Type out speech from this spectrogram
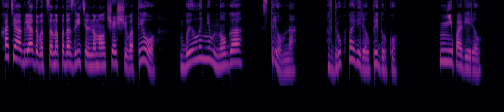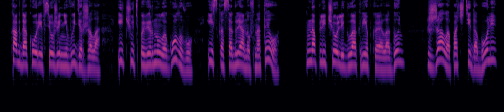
Хотя оглядываться на подозрительно молчащего Тео было немного стрёмно. Вдруг поверил придурку? Не поверил. Когда Кори все же не выдержала и чуть повернула голову, искоса глянув на Тео, на плечо легла крепкая ладонь, сжала почти до боли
